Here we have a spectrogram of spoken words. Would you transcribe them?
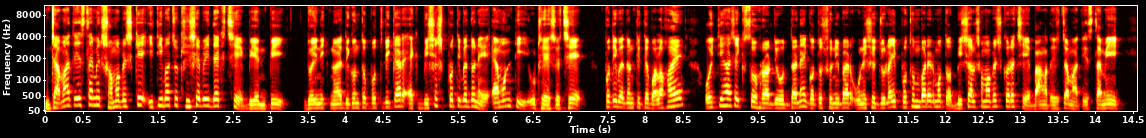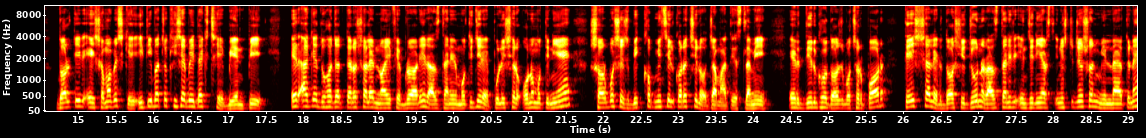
জামায়াতে ইসলামের সমাবেশকে ইতিবাচক হিসেবেই দেখছে বিএনপি। দৈনিক নয়াদিগন্ত পত্রিকার এক বিশেষ প্রতিবেদনে এমনটি উঠে এসেছে। প্রতিবেদনটিতে বলা হয়, ঐতিহাসিক সোহরার্দি উদ্যানে গত শনিবার উনিশে জুলাই প্রথমবারের মতো বিশাল সমাবেশ করেছে বাংলাদেশ জামাত ইসলামী। দলটির এই সমাবেশকে ইতিবাচক হিসেবেই দেখছে বিএনপি। এর আগে দু হাজার তেরো সালের নয় ফেব্রুয়ারি রাজধানীর মতিঝিলে পুলিশের অনুমতি নিয়ে সর্বশেষ বিক্ষোভ মিছিল করেছিল জামাত ইসলামী। এর দীর্ঘ দশ বছর পর তেইশ সালের দশই জুন রাজধানীর ইঞ্জিনিয়ার্স ইনস্টিটিউশন মিলনায়তনে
